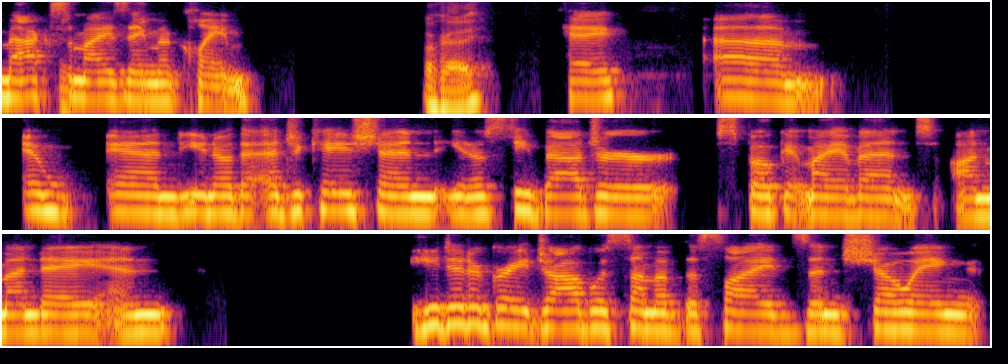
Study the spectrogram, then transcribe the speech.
maximizing the claim. Okay. Okay. Um, and and you know the education. You know, Steve Badger spoke at my event on Monday, and he did a great job with some of the slides and showing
